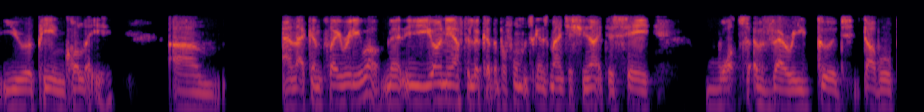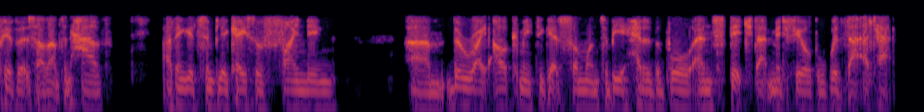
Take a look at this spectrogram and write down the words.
European quality. Um, and that can play really well. You only have to look at the performance against Manchester United to see what a very good double pivot Southampton have I think it's simply a case of finding um, the right alchemy to get someone to be ahead of the ball and stitch that midfield with that attack.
